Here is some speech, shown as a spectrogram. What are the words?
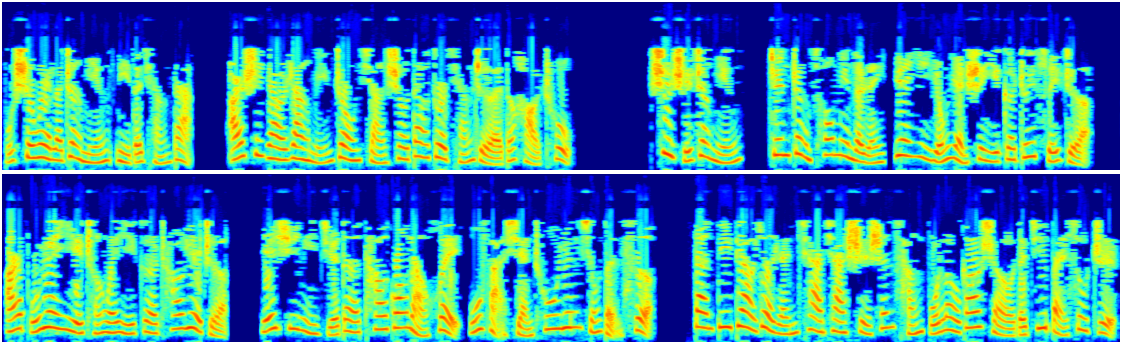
不是为了证明你的强大。而是要让民众享受到做强者的好处。事实证明，真正聪明的人愿意永远是一个追随者，而不愿意成为一个超越者。也许你觉得韬光养晦无法显出英雄本色，但低调做人恰恰是深藏不露高手的基本素质。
